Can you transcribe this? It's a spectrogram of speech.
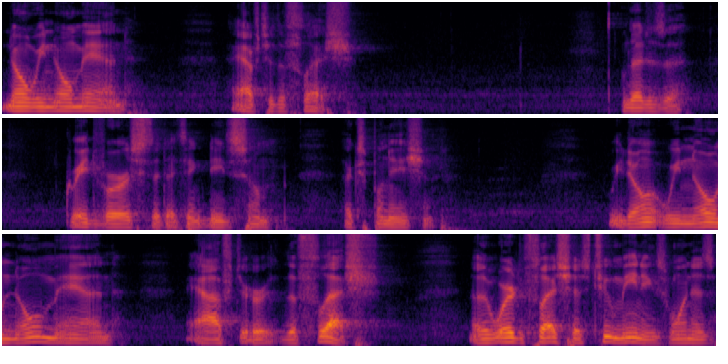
know we no man after the flesh. Well, that is a great verse that I think needs some explanation. We don't we know no man after the flesh. Now the word flesh has two meanings. One is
